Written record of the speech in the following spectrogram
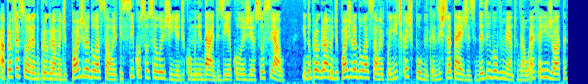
A professora do programa de pós-graduação em Psicossociologia de Comunidades e Ecologia Social, e do Programa de Pós-Graduação em Políticas Públicas, Estratégias e Desenvolvimento da UFRJ,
